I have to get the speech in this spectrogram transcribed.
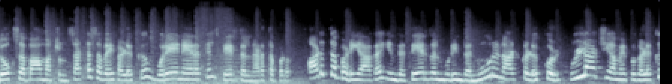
லோக்சபா மற்றும் சட்டசபைகளுக்கு ஒரே நேரத்தில் தேர்தல் நடத்தப்படும். அடுத்தபடியாக இந்த தேர்தல் முடிந்த நூறு நாட்களுக்குள் உள்ளாட்சி அமைப்புகளுக்கு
